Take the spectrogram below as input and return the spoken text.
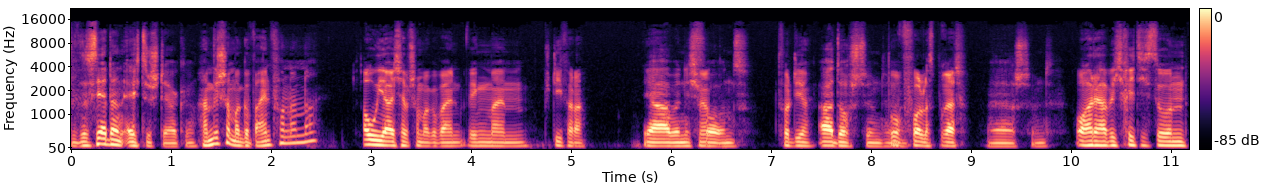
Das ist ja dann echte Stärke. Haben wir schon mal geweint voneinander? Oh ja, ich habe schon mal geweint wegen meinem Stiefvater. Ja, aber nicht Ja. vor uns. Vor dir. Ah, doch, stimmt. Oh, Ja, volles Brett. ja stimmt. Oh, da habe ich richtig so ein.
